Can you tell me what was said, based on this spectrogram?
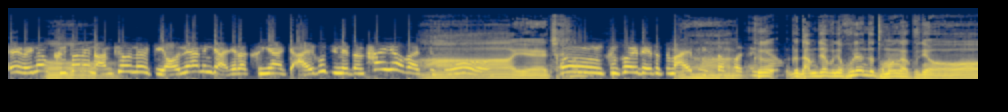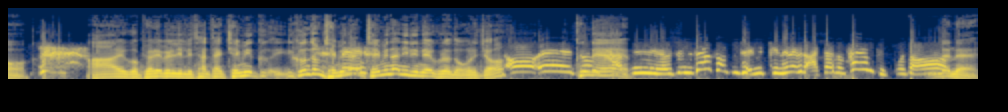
네, 왜냐면 어. 그 전에 남편을 이렇게 연애하는 게 아니라 그냥 이렇게 알고 지내던 사이여가지고, 아, 예. 참. 응, 그거에 대해서 좀 알고 야, 있었거든요. 그, 그 남자분이 호련도 도망갔군요. 아이고, 별의별 일이 참, 참 재미, 그, 그건 좀 재미난, 네. 재미난 일이네요, 그래도. 그렇죠? 어, 예, 좀, 근데- 가, 예, 요즘 생각하면 좀 재밌긴 해요. 그래서 아까도 사연 듣고서, 네네.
